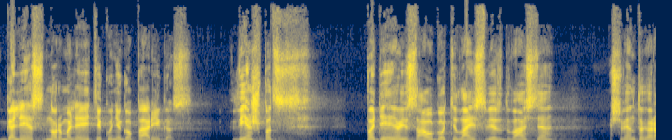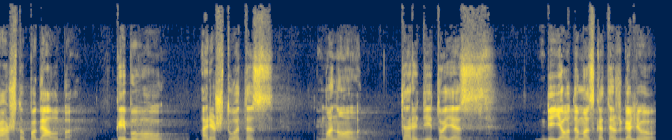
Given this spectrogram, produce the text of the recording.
galės normaliai eiti kunigo pareigas. Viešpats padėjo įsaugoti laisvės dvasę šventojo rašto pagalba. Kai buvau areštuotas, mano tardytojas, bijodamas, kad aš galiu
